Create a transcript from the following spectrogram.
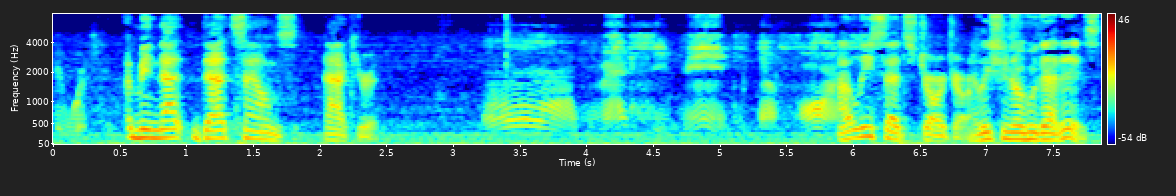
be with you. I mean, that that sounds accurate. Oh, Maxie Big, the force. At least that's Jar Jar. At least you know who that is.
